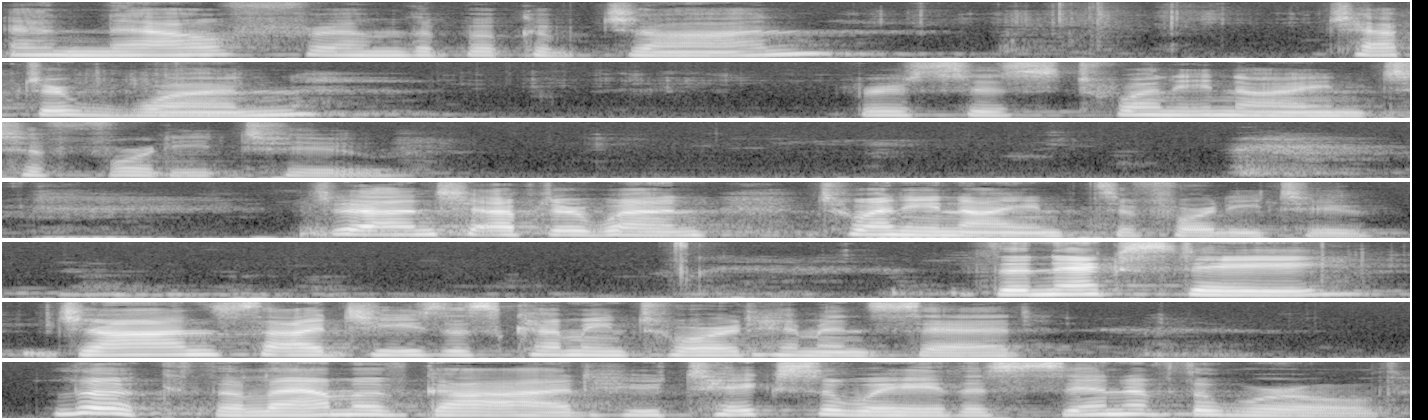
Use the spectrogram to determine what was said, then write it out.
And now from the book of John, chapter 1, verses 29 to 42. John chapter 1, 29 to 42. The next day, John saw Jesus coming toward him and said, Look, the Lamb of God who takes away the sin of the world.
